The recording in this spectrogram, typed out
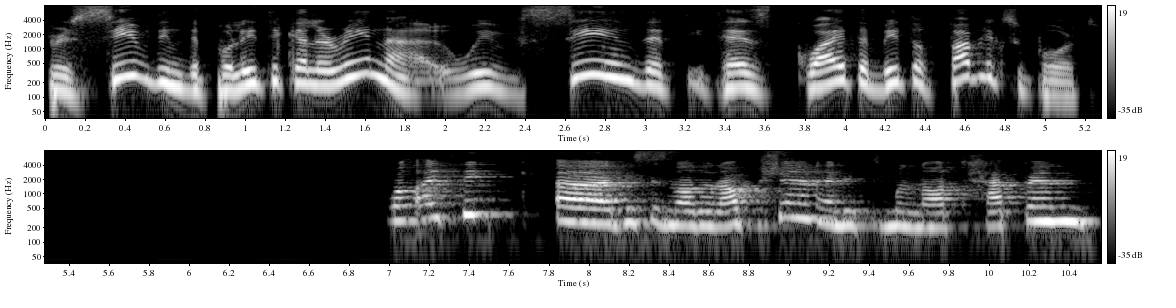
perceived in the political arena? We've seen that it has quite a bit of public support. Well, I think uh, this is not an option and it will not happen.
